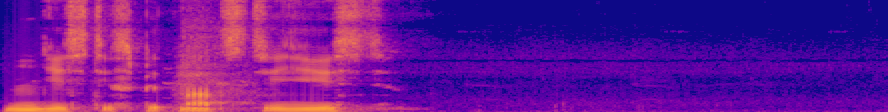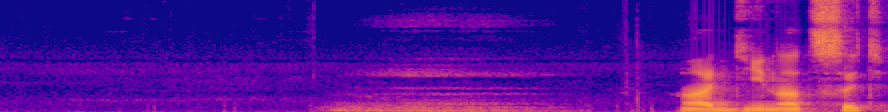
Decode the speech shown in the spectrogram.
10 из 15 есть. Одиннадцать,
